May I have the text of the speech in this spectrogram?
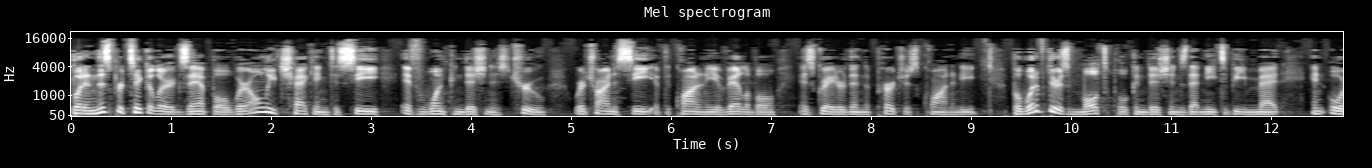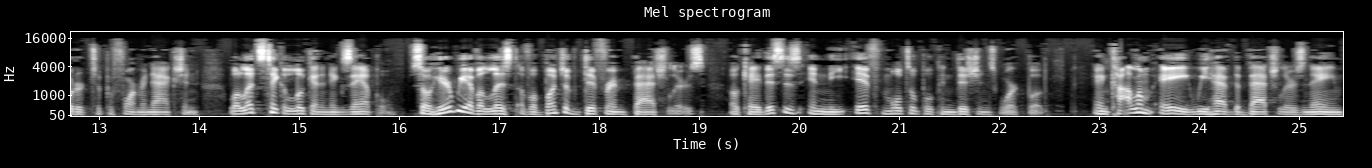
But in this particular example, we're only checking to see if one condition is true. We're trying to see if the quantity available is greater than the purchase quantity. But what if there's multiple conditions that need to be met in order to perform an action? Well, let's take a look at an example. So here we have a list of a bunch of different bachelors. Okay, this is in the if multiple conditions workbook. In column A, we have the bachelor's name,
